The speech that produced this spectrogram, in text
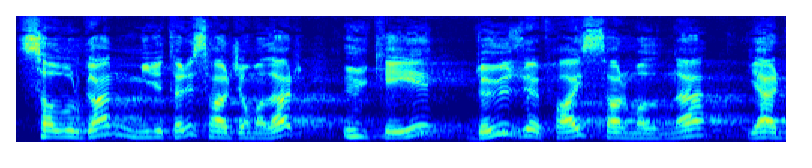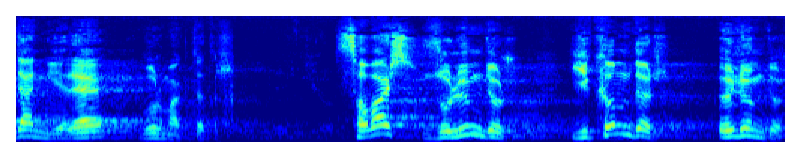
Savurgan militarist harcamalar ülkeyi döviz ve faiz sarmalına yerden yere vurmaktadır. Savaş zulümdür, yıkımdır, ölümdür.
